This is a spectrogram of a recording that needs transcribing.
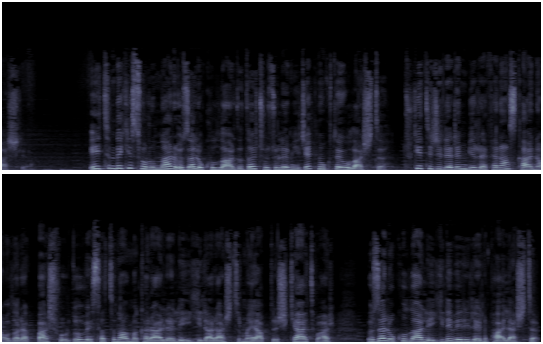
başlıyor. Eğitimdeki sorunlar özel okullarda da çözülemeyecek noktaya ulaştı. Tüketicilerin bir referans kaynağı olarak başvurduğu ve satın alma kararlarıyla ilgili araştırma yaptığı şikayet var, özel okullarla ilgili verilerini paylaştı.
